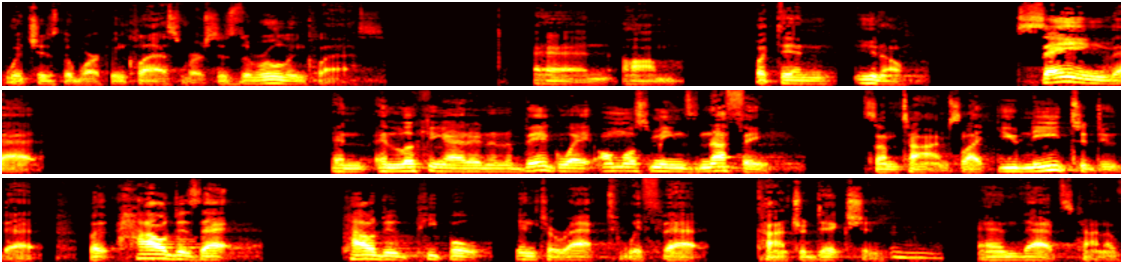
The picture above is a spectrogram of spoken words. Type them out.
which is the working class versus the ruling class. And, um, but then, you know, saying that and, and looking at it in a big way almost means nothing sometimes. Like you need to do that. But how does that, how do people interact with that contradiction? Mm-hmm. And that's kind of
